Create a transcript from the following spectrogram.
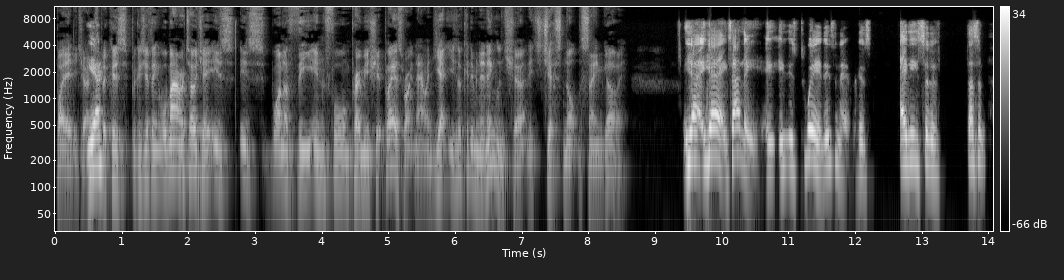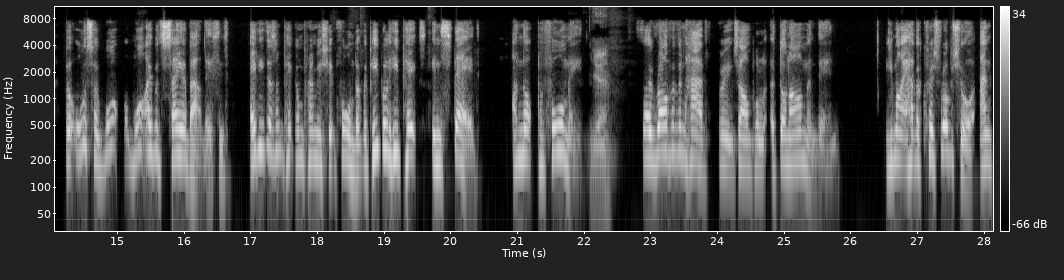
by Eddie Jones Yeah. because because you're thinking, well, Maro Itoje is is one of the informed Premiership players right now, and yet you look at him in an England shirt, and it's just not the same guy. Yeah, yeah, exactly. It, it's weird, isn't it? Because Eddie sort of doesn't. But also, what what I would say about this is Eddie doesn't pick on Premiership form, but the people he picks instead are not performing. Yeah, So rather than have, for example, a Don Armand in, you might have a Chris Robshaw, and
